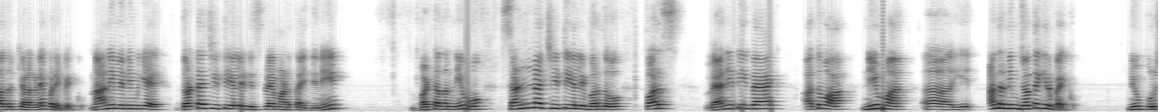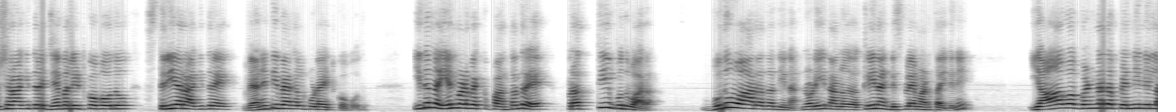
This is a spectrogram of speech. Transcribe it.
ಅದ್ರ ಕೆಳಗಡೆ ಬರಿಬೇಕು. ನಾನಿಲ್ಲಿ ನಿಮಗೆ ದೊಡ್ಡ ಚೀಟಿಯಲ್ಲಿ ಡಿಸ್ಪ್ಲೇ ಮಾಡ್ತಾ ಇದ್ದೀನಿ. ಬಟ್ ಅದನ್ನ ನೀವು ಸಣ್ಣ ಚೀಟಿಯಲ್ಲಿ ಬರೆದು ಪರ್ಸ್ ವ್ಯಾನಿಟಿ ಬ್ಯಾಗ್ ಅಥವಾ ನಿಮ್ಮ ಅಂದ್ರೆ ನಿಮ್ ಜೊತೆಗಿರ್ಬೇಕು. ನೀವು ಪುರುಷರಾಗಿದ್ರೆ ಜೇಬಲ್ಲಿ ಇಟ್ಕೋಬಹುದು ಸ್ತ್ರೀಯರಾಗಿದ್ರೆ ವ್ಯಾನಿಟಿ ಬ್ಯಾಗ್ ಅಲ್ಲಿ ಕೂಡ ಇಟ್ಕೋಬಹುದು ಇದನ್ನ ಏನ್ ಮಾಡ್ಬೇಕಪ್ಪ ಅಂತಂದ್ರೆ ಪ್ರತಿ ಬುಧವಾರ, ಬುಧವಾರದ ದಿನ, ನೋಡಿ ನಾನು ಕ್ಲೀನ್ ಆಗಿ ಡಿಸ್ಪ್ಲೇ ಮಾಡ್ತಾ ಇದ್ದೀನಿ. ಯಾವ ಬಣ್ಣದ ಪೆನ್ನಿನಿಲ್ಲ,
